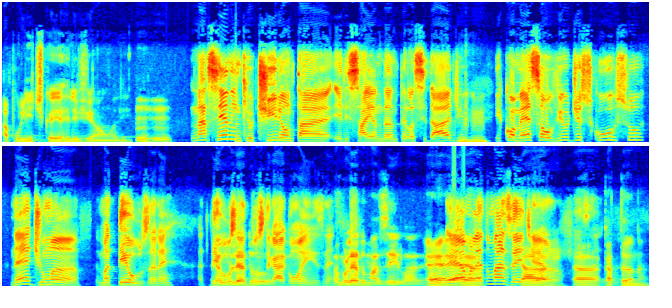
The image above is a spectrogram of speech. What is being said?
a política e a religião ali. Uhum. Na cena em que o Tyrion tá, ele sai andando pela cidade Uhum. e começa a ouvir o discurso, né, de uma uma deusa, né? A deusa mulher dos do- dragões, né? A mulher do Mazei lá, né? É, É, a mulher do Mazei, a, Jaron. a Katana.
